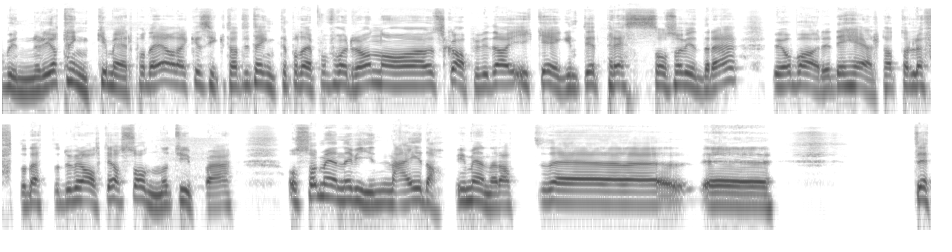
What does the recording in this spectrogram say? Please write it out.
begynner de å tenke mer på det, og det er ikke sikkert at de tenkte på det på forhånd, og skaper vi da ikke egentlig et press osv. ved å bare i det hele tatt løfte dette. Du vil alltid ha sånne type Og så mener vi nei, da. Vi mener at eh, eh, det,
